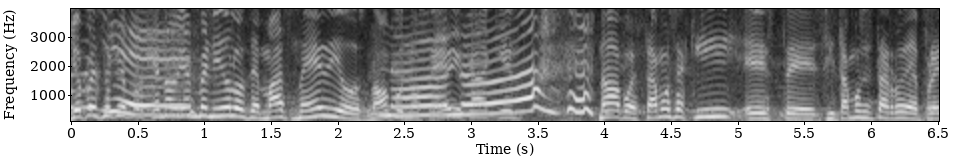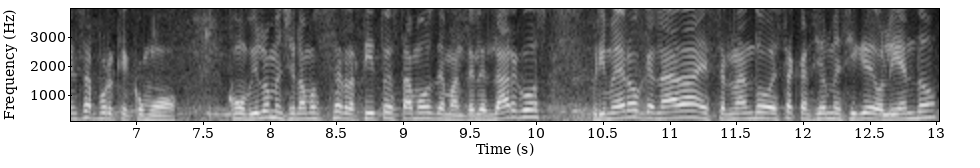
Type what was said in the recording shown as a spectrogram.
yo pensé que por qué no habían venido los demás medios, no, pues no No, sé, no. cada quien. No, pues estamos aquí, este, citamos esta rueda de prensa porque como, como bien lo mencionamos hace ratito, estamos de manteles largos. Primero que nada, estrenando esta canción Me sigue doliendo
